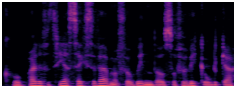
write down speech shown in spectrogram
Copilot för 365 och för Windows och för vilka olika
